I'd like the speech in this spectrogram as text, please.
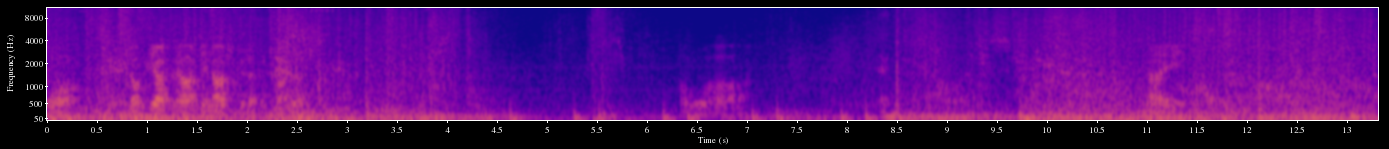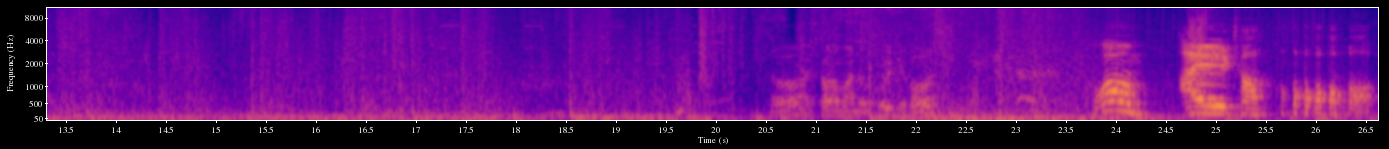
Boah, ich glaube, die hat mir hart den Arsch gerettet gerade. Aua. Nice. Ich hau noch mal eine Ulti raus. Boom! Alter!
